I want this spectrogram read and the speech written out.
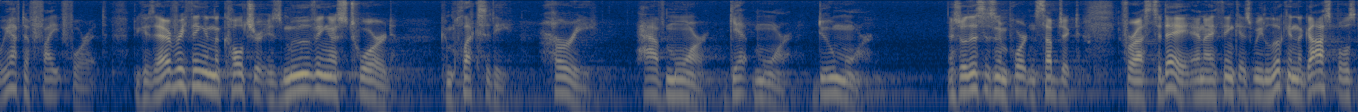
We have to fight for it because everything in the culture is moving us toward complexity, hurry, have more, get more, do more. And so, this is an important subject for us today. And I think as we look in the Gospels,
